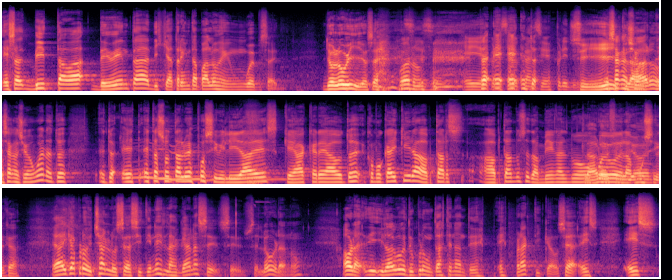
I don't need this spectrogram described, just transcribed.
esa beat estaba de venta, dije a 30 palos en un website. Yo lo vi, o sea. Bueno, Sí, sí. Ey, Entonces, pero esa eh, eh, canción es pretty. Sí, esa, canción, claro. esa canción es buena. Entonces, entonces, est- estas son tal vez posibilidades que ha creado. Entonces, como que hay que ir adaptar, adaptándose también al nuevo Claro, juego de la música. Eh, Hay que aprovecharlo, o sea, si tienes las ganas se, se, se logra, ¿no? Ahora, y, y algo que tú preguntaste antes, es, es práctica, o sea, es, es,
